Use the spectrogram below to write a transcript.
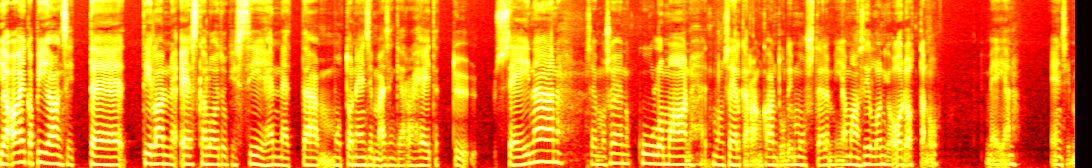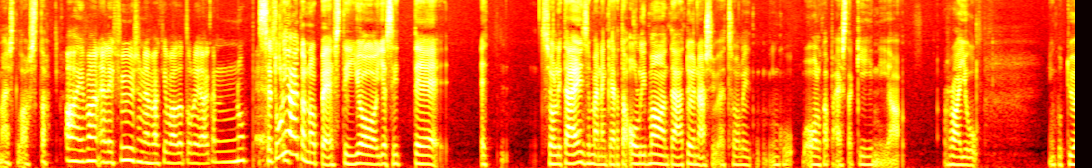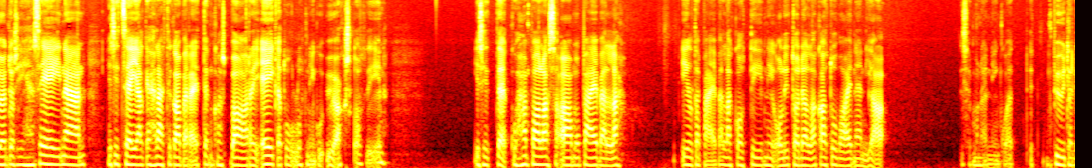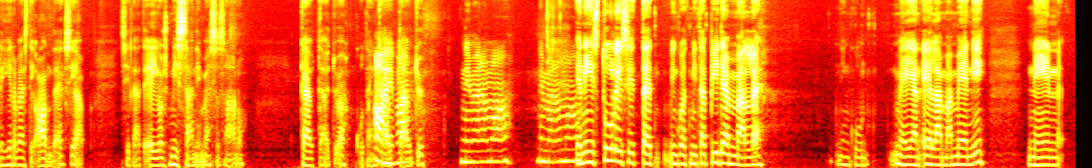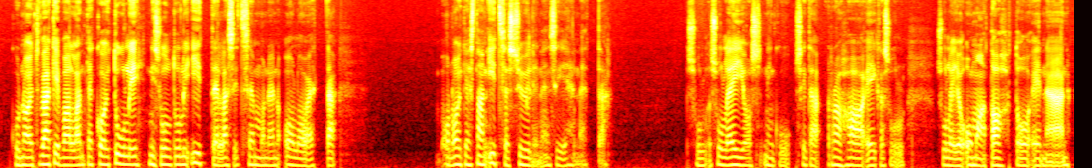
Ja aika pian sitten tilanne eskaloitukin siihen, että mut on ensimmäisen kerran heitetty seinään, semmoiseen kulmaan, että mun selkärankaan tuli mustelmia ja mä oon silloin jo odottanut meidän ensimmäistä lasta. Aivan, eli fyysinen väkivalta tuli aika nopeasti. Se tuli aika nopeasti, joo, ja sitten, että se oli tämä ensimmäinen kerta, oli vaan tämä tönäsy, että se oli niin kuin olkapäistä kiinni ja raju niin kuin työntö siihen seinään. Ja sitten sen jälkeen hän lähti kavereiden kanssa baariin, eikä tullut niin kuin yöksi kotiin. Ja sitten kun hän palasi aamupäivällä, iltapäivällä kotiin, niin oli todella katuvainen ja semmoinen, niin kuin, että pyyteli hirveästi anteeksi ja sitä, että ei olisi missään nimessä saanut käyttäytyä, kuten Aivan. käyttäytyi. Nimenomaan. Nimenomaan. Ja niistä tuli sitten, että, niin kuin, että mitä pidemmälle niin kuin meidän elämä meni, niin kun noit väkivallan tekoi tuli, niin sul tuli itsellä sitten semmoinen olo, että on oikeastaan itse syyllinen siihen, että sul, sul ei ole niin kuin sitä rahaa eikä sul, sul ei ole omaa tahtoa enää.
